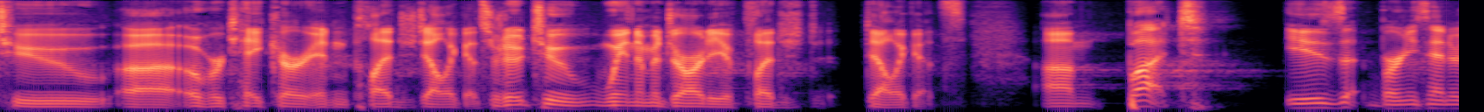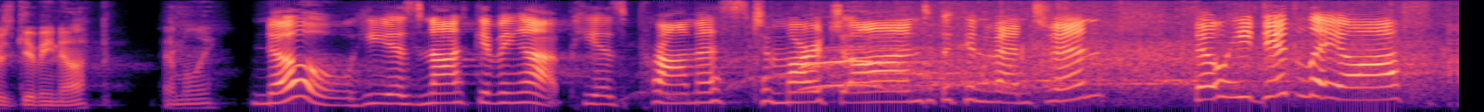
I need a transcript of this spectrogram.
to uh, overtake her in pledged delegates or to, to win a majority of pledged delegates. Um, but is Bernie Sanders giving up, Emily? No, he is not giving up. He has promised to march on to the convention, though he did lay off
